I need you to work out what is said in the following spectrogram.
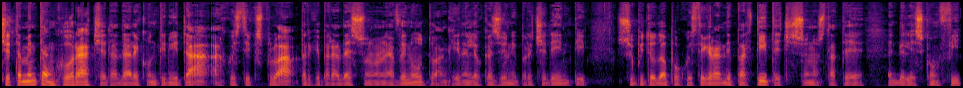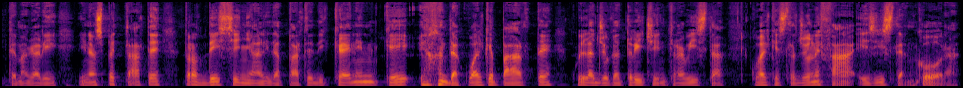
Certamente ancora c'è da dare continuità a questi exploit perché per adesso non è avvenuto, anche nelle occasioni precedenti, subito dopo queste grandi partite ci sono state delle sconfitte magari inaspettate, però dei segnali da parte di Kenin che da qualche parte quella giocatrice intravista qualche stagione fa esiste ancora.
